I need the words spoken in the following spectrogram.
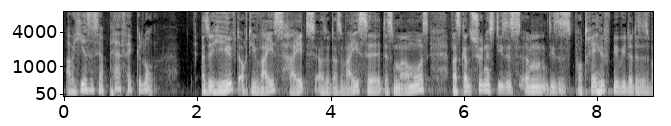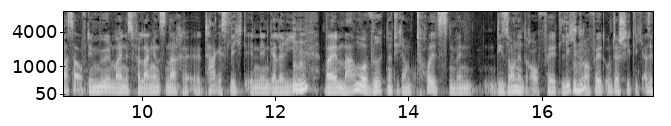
aber hier ist es ja perfekt gelungen. Also hier hilft auch die Weisheit, also das Weiße des Marmors. Was ganz schön ist, dieses, ähm, dieses Porträt hilft mir wieder, das ist Wasser auf den Mühlen meines Verlangens nach äh, Tageslicht in den Galerien, mhm. weil Marmor wirkt natürlich am tollsten, wenn die Sonne drauf fällt, Licht mhm. drauf fällt, unterschiedlich. Also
